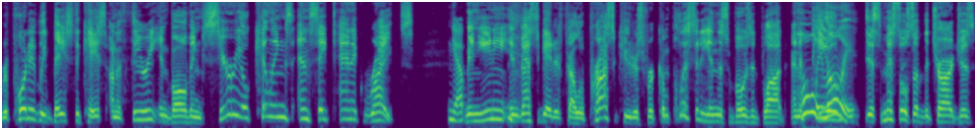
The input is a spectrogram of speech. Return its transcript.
reportedly based the case on a theory involving serial killings and satanic rites. Yep. Mignini investigated fellow prosecutors for complicity in the supposed plot and Holy appealed moly. dismissals of the charges.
